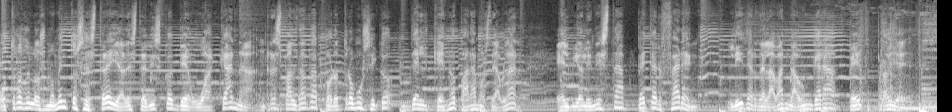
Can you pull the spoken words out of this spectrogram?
Otro de los momentos estrella de este disco de Wakana, respaldada por otro músico del que no paramos de hablar, el violinista Peter Ferenc, líder de la banda húngara Pet Project.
